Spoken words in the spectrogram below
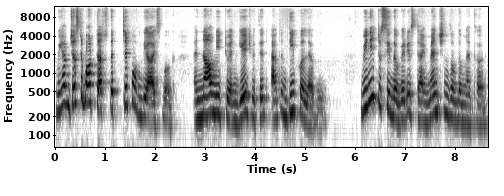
We have just about touched the tip of the iceberg and now need to engage with it at a deeper level. We need to see the various dimensions of the method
